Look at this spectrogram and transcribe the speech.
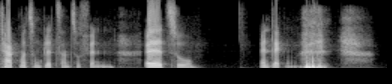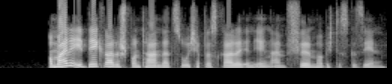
Tag mal zum Glitzern zu finden, äh, zu entdecken. Und meine Idee gerade spontan dazu, ich habe das gerade in irgendeinem Film, habe ich das gesehen.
